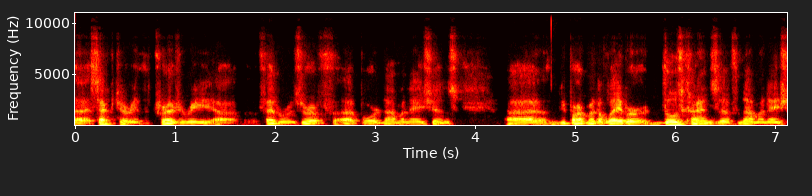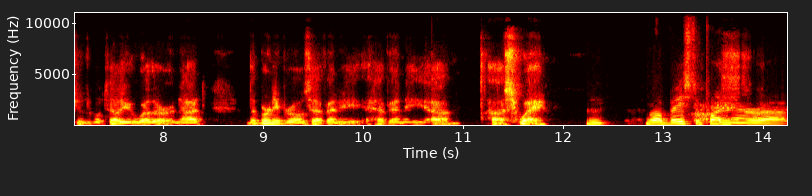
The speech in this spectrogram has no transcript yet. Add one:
uh, Secretary of the Treasury, uh, Federal Reserve uh, Board nominations uh, Department of Labor, those kinds of nominations will tell you whether or not the Bernie Bros have any have any um, uh, sway. Hmm. Well, based upon their uh,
